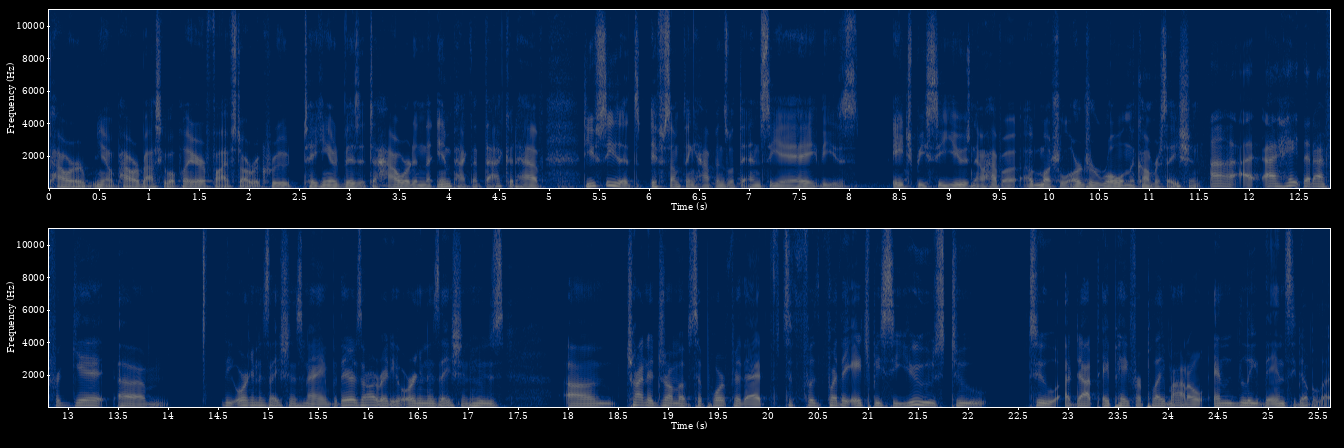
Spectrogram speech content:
power you know power basketball player, five star recruit taking a visit to Howard, and the impact that that could have. Do you see that if something happens with the NCAA, these HBCUs now have a, a much larger role in the conversation. Uh, I, I, hate that I forget um, the organization's name, but there's already an organization who's um, trying to drum up support for that to, for, for the HBCUs to to adopt a pay for play model and leave the NCAA.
